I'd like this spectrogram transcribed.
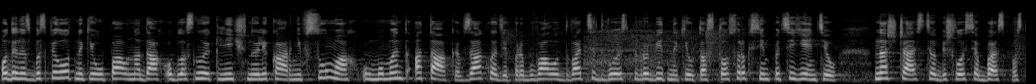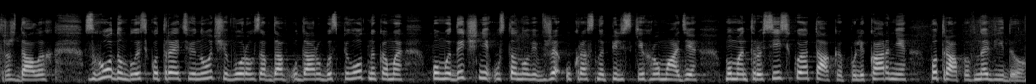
Один із безпілотників упав на дах обласної клінічної лікарні в Сумах. У момент атаки в закладі перебувало 22 співробітників та 147 пацієнтів. На щастя, обійшлося без постраждалих. Згодом близько третьої ночі ворог завдав удару безпілотниками по медичній установі вже у Краснопільській громаді. Момент російської атаки по лікарні потрапив на відео.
